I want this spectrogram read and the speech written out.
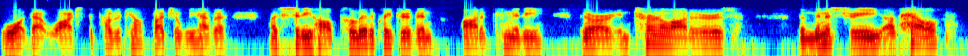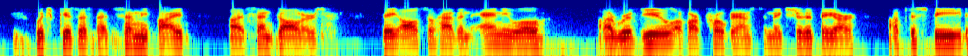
that watch the public health budget. We have a, a city hall politically driven audit committee. There are internal auditors, the Ministry of Health, which gives us that 75 uh, cent dollars. They also have an annual uh, review of our programs to make sure that they are up to speed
